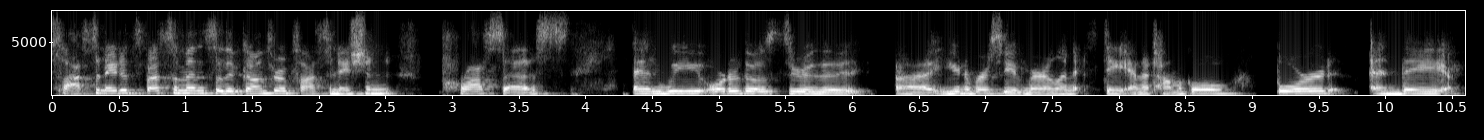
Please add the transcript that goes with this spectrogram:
plastinated specimens. So they've gone through a plastination process, and we order those through the uh, University of Maryland State Anatomical Board, and they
